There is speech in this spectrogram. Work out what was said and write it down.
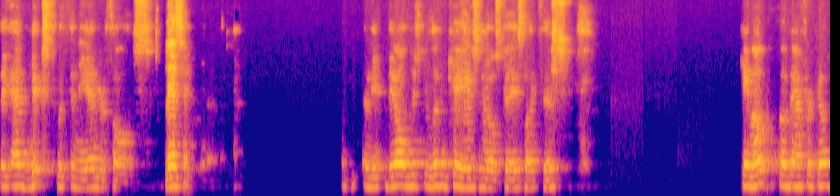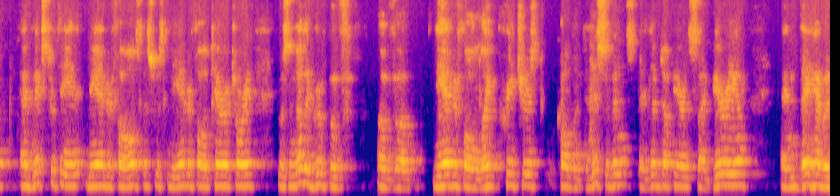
They admixed with the Neanderthals. Listen. And they, they all used to live in caves in those days like this came out of Africa, had mixed with the Neanderthals. This was Neanderthal territory. There was another group of, of uh, Neanderthal-like creatures called the Denisovans. They lived up here in Siberia, and they have a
